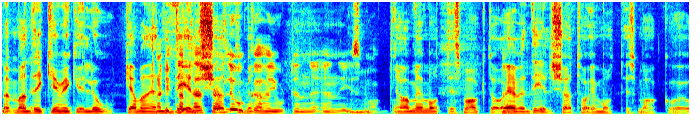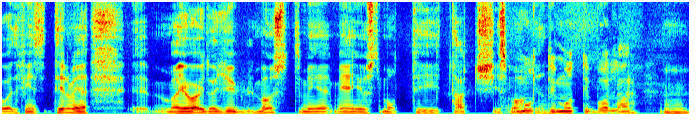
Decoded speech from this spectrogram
eh, man dricker ju mycket Loka, man äter det är fantastiskt att. Loka har gjort en, en ny smak. på. Ja, med Motti-smak då. Även dillkött har ju Motti-smak. Och, och det finns till och med, eh, man gör ju då julmust med, med just Motti-touch i smaken. Motti, Motti-bollar. Mm.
